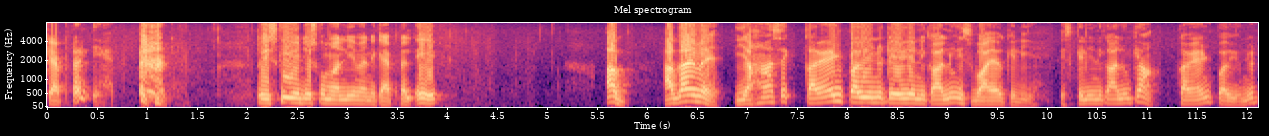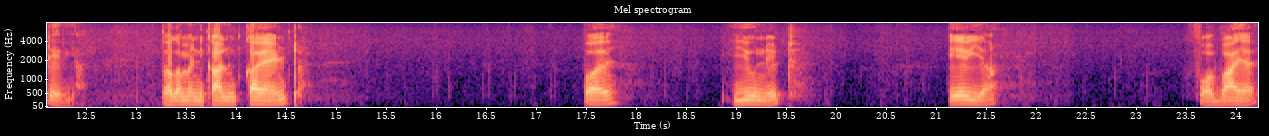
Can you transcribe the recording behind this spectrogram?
कैपिटल ए है। तो इसकी रेडियस को मान लिया मैंने कैपिटल ए अब अगर मैं यहाँ से करंट पर यूनिट एरिया निकालूं इस वायर के लिए, इसके लिए निकालूं क्या? करंट पर यूनिट एरिया तो अगर मैं निकालूं करंट पर यूनिट एरिया फॉर वायर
